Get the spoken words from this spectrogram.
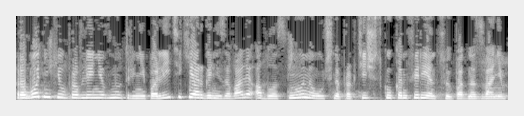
Работники Управления внутренней политики организовали областную научно-практическую конференцию под названием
